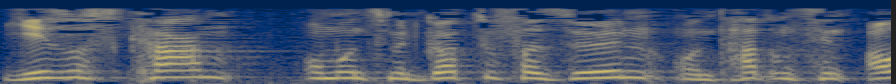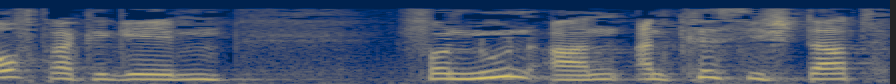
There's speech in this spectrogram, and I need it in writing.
Jesus kam, um uns mit Gott zu versöhnen und hat uns den Auftrag gegeben, von nun an an Christi Stadt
